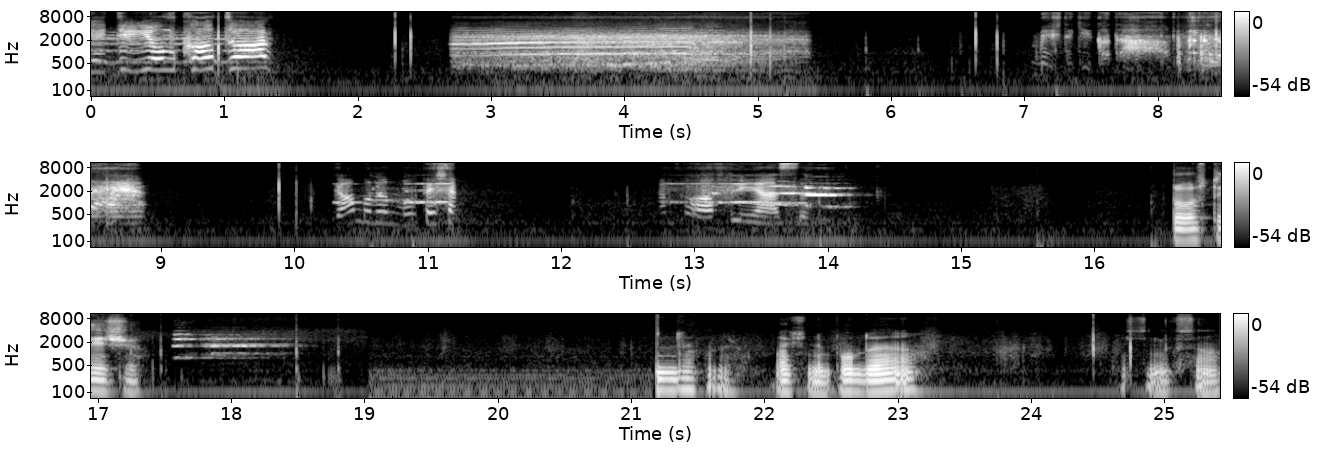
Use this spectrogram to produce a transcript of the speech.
Yedi yıl kadar. Beş dakika daha. Gumball'ın muhteşem tuhaf dünyası. Robos'ta yaşıyor. Ne kadar? Bak şimdi burada şimdi kısa.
